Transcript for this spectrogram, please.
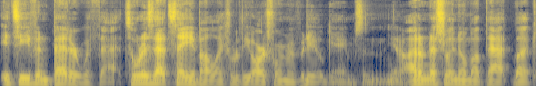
it's even better with that. So what does that say about like sort of the art form of video games? And you know, I don't necessarily know about that, but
